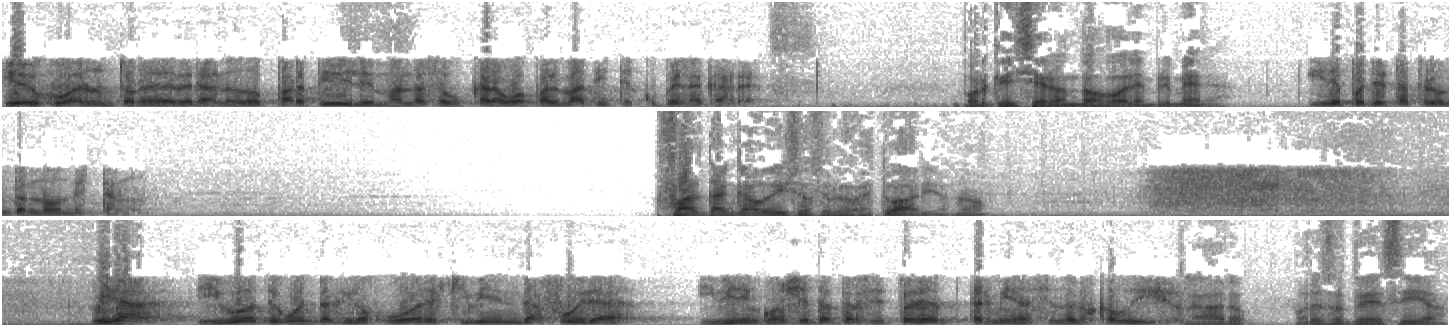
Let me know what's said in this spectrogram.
Y hoy juegan en un torneo de verano dos partidos y les mandás a buscar agua para el mate y te escupen la cara. Porque hicieron dos goles en primera. Y después te estás preguntando dónde están. Faltan caudillos en los vestuarios, ¿no? Mirá, y vos te cuenta que los jugadores que vienen de afuera y vienen con cierta trayectoria terminan siendo los caudillos. Claro, por eso te decía.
